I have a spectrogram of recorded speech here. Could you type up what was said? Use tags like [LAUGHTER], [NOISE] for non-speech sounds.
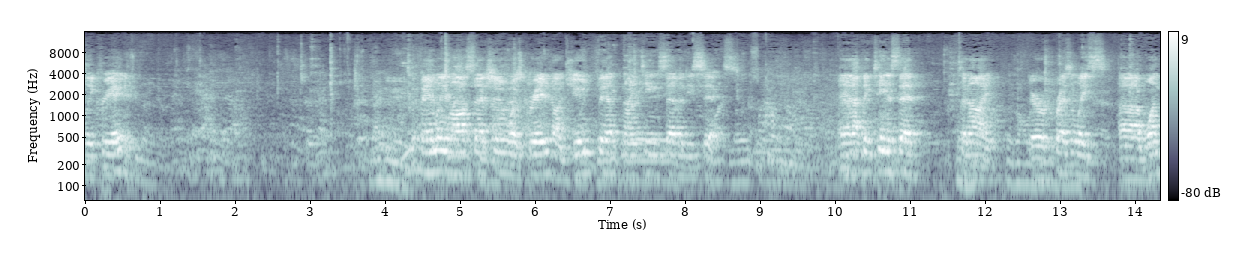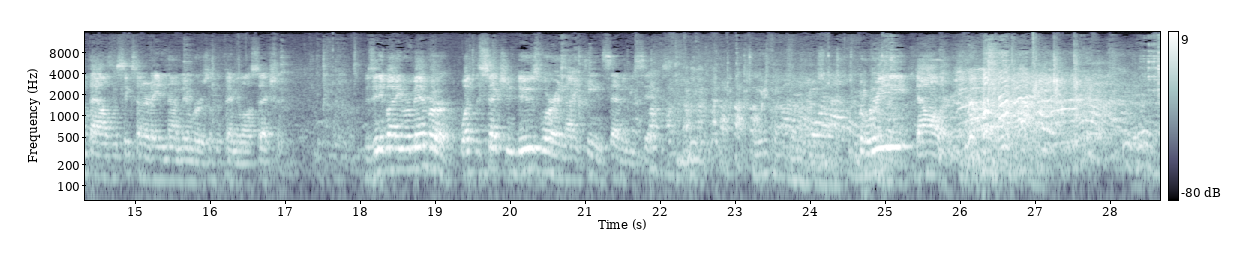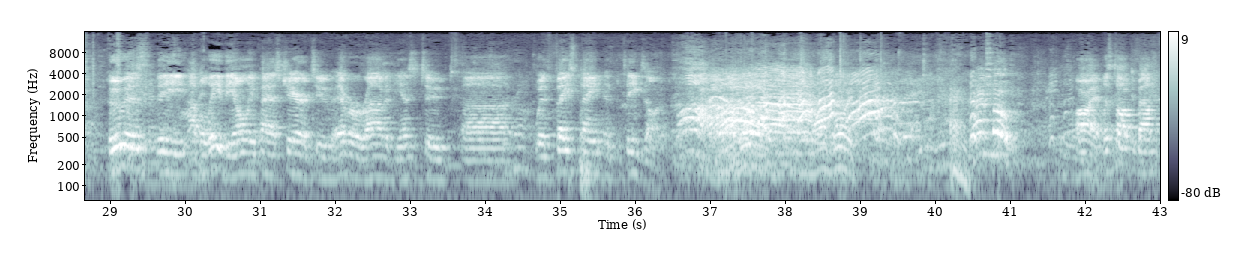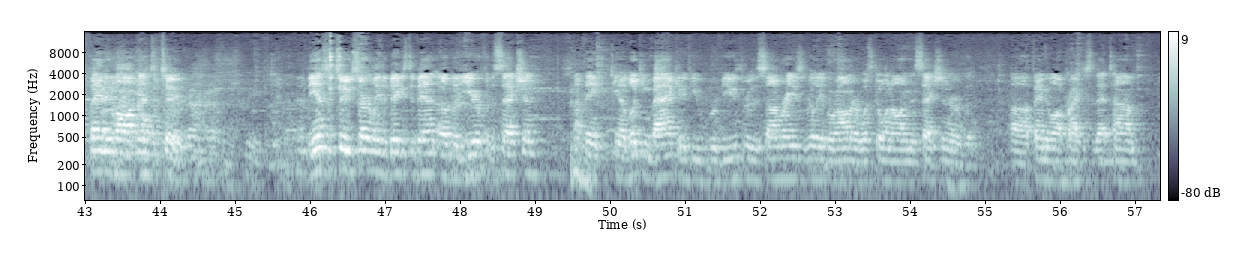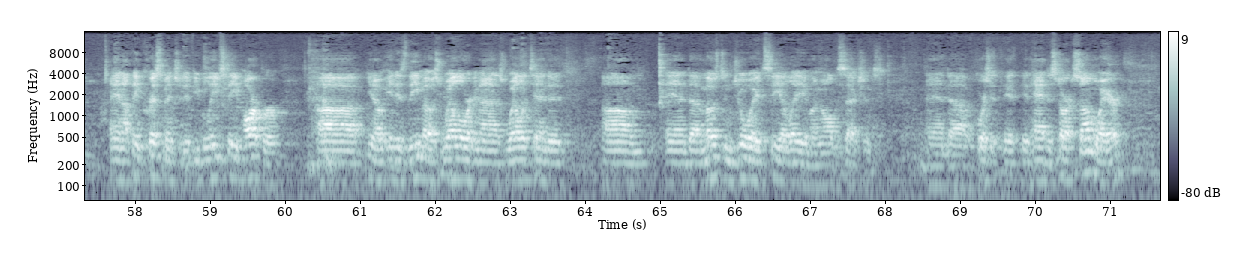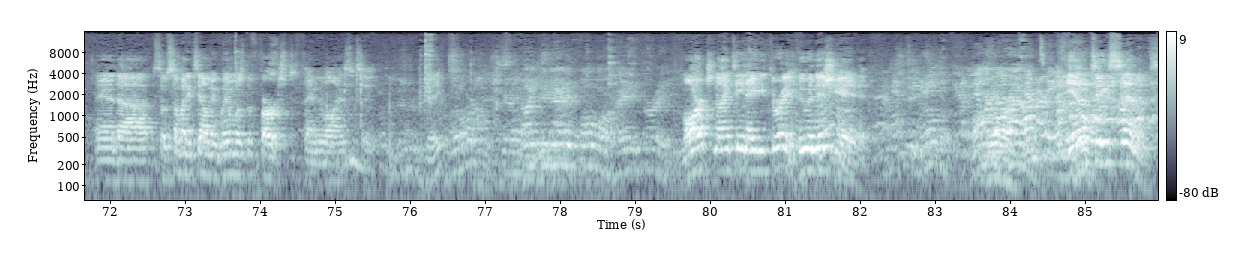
actually created? The family law section was created on June 5th, 1976. And I think Tina said tonight there are presently uh, 1,689 members of the family law section. Does anybody remember what the section dues were in 1976? Twenty-five dollars. Three dollars. [LAUGHS] Who is the, I believe, the only past chair to ever arrive at the Institute uh, with face paint and fatigues on? All right, let's talk about the Family Law Institute. The Institute certainly the biggest event of the year for the section. I think, you know, looking back, and if you review through the summaries, really a barometer of what's going on in the section or the uh, family law practice at that time. And I think Chris mentioned, if you believe Steve Harper, uh, you know, it is the most well-organized, well-attended, um, and uh, most enjoyed CLE among all the sections. And uh, of course, it, it, it had to start somewhere. And uh, so somebody tell me, when was the first Family Law Institute? 1984, 83. March 1983. Who initiated it? MT, M.T. Simmons.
